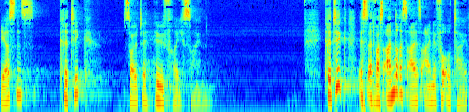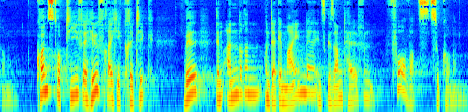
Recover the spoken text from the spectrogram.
Erstens, Kritik sollte hilfreich sein. Kritik ist etwas anderes als eine Verurteilung. Konstruktive, hilfreiche Kritik will dem anderen und der Gemeinde insgesamt helfen, vorwärts zu kommen,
